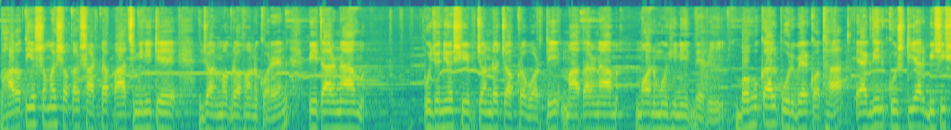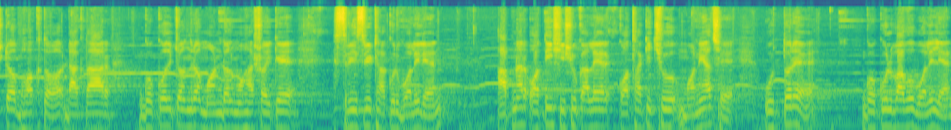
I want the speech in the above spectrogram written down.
ভারতীয় সময় সকাল সাতটা পাঁচ মিনিটে জন্মগ্রহণ করেন। পিতার নাম পূজনীয় শিবচন্দ্র চক্রবর্তী, মাতার নাম মনমোহিনী দেবী। বহুকাল পূর্বের কথা, একদিন কুষ্টিয়ার বিশিষ্ট ভক্ত ডাক্তার গোকুলচন্দ্র মণ্ডল মহাশয়কে শ্রী শ্রী ঠাকুর বলিলেন আপনার অতি শিশুকালের কথা কিছু মনে আছে? উত্তরে, গোকুলবাবু বলিলেন,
